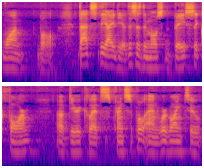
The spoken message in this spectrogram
one ball. That's the idea. This is the most basic form of Dirichlet's principle, and we're going to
